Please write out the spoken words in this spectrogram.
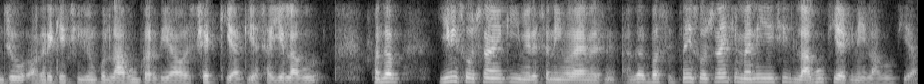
जो अगर एक एक चीज़ों को लागू कर दिया और चेक किया कि अच्छा ये लागू मतलब ये नहीं सोचना है कि मेरे से नहीं हो रहा है, मेरे से, अगर बस इतना ही सोचना है कि मैंने ये चीज़ लागू किया कि नहीं लागू किया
